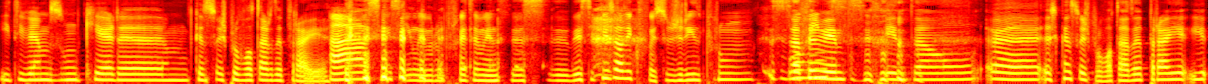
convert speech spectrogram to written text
E tivemos um que era hum, Canções para Voltar da Praia. Ah, sim, sim, lembro-me perfeitamente desse, desse episódio que foi sugerido por um. Exatamente. então, ah, as canções para voltar da praia, e,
